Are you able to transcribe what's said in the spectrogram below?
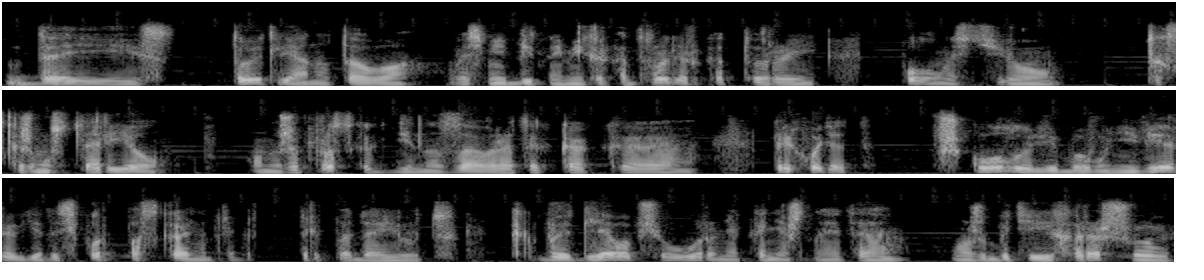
Да и стоит ли оно того? 8-битный микроконтроллер, который полностью, так скажем, устарел. Он уже просто как динозавр. Это как э, приходят в школу, либо в универы, где до сих пор Паскаль, например, преподают. Как бы для общего уровня, конечно, это может быть и хорошо,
